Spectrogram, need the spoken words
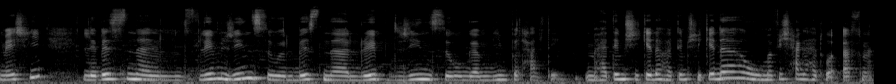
ماشي؟ لبسنا ال slim jeans ولبسنا ال ripped jeans وجامدين في الحالتين. ما هتمشي كده وهتمشي كده ومفيش حاجة هتوقفنا.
